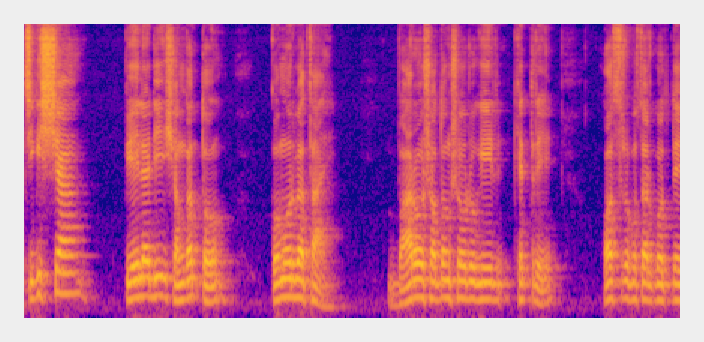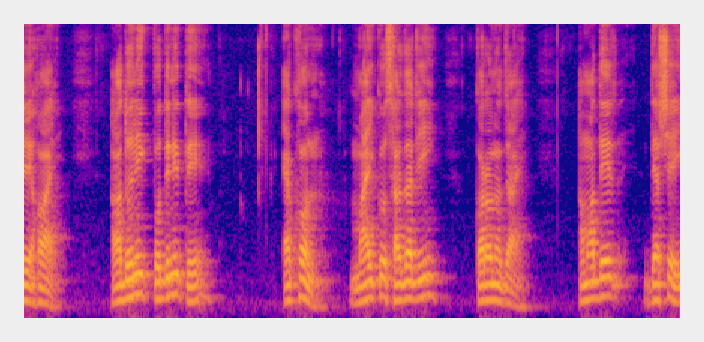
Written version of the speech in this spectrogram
চিকিৎসা পিএলআইডি সংক্রান্ত কোমর ব্যথায় বারো শতাংশ রোগীর ক্ষেত্রে অস্ত্রোপচার করতে হয়। আধুনিক পদ্ধতিতে এখন মাইক্রো সার্জারি করানো যায়। আমাদের দেশেই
